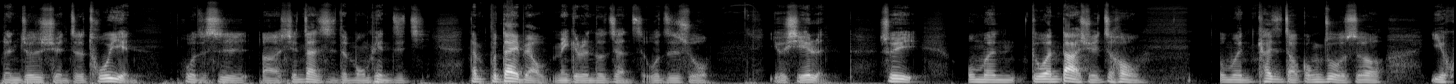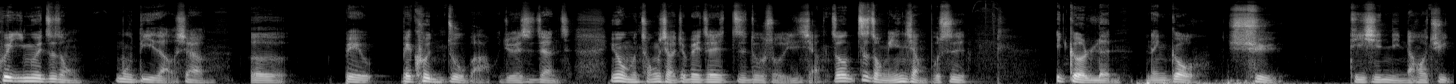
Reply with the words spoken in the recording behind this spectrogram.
人就是选择拖延，或者是呃先暂时的蒙骗自己。但不代表每个人都这样子，我只是说有些人。所以我们读完大学之后，我们开始找工作的时候，也会因为这种目的导向而被被困住吧？我觉得是这样子，因为我们从小就被这些制度所影响。这种这种影响不是一个人能够去提醒你，然后去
